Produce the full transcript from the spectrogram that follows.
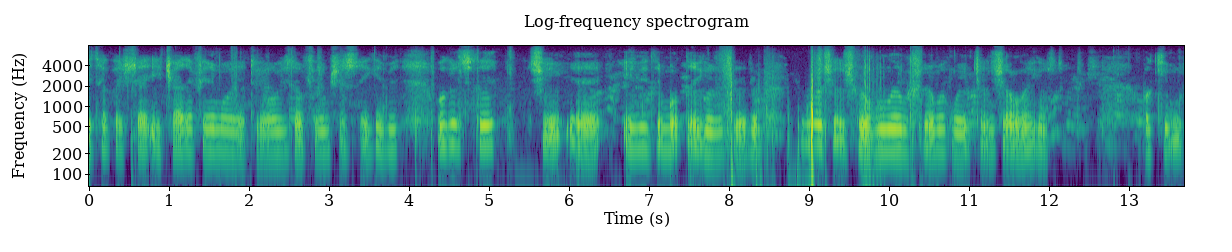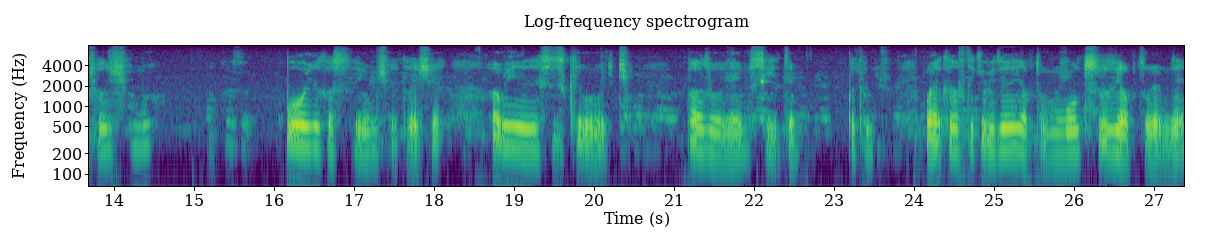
Evet arkadaşlar içeride film oynatıyor. O yüzden film şişesi gibi. Bugün size şey e, indirdiğim modları gösteriyorum. Bunlar çalışmıyor. Bunlara boşuna bakmayın. Çalışanlara göstereceğim. Bakayım bu çalışıyor mu? Bu oyunu kastırıyormuş arkadaşlar. Ama yine de sizi kırmamak için bazı oyunlarımı sildim. Bakın Minecraft'taki videoyu yaptım. Modsuz yaptım hem de.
